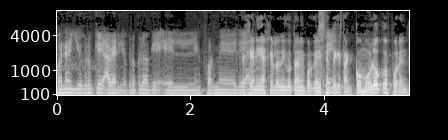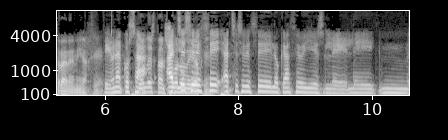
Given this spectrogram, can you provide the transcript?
Bueno, yo creo que, a ver, yo creo que lo que el informe de Es que en IAG lo digo también porque hay Sí. gente que están como locos por entrar en IAG. Digo una cosa, ¿Dónde está el HSBC, HSBC lo que hace hoy es le, le mm,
